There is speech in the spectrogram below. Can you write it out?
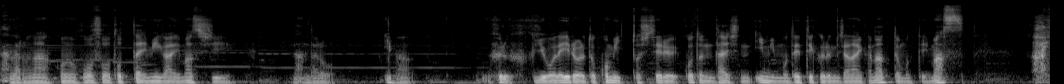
なんだろうなこの放送を撮った意味がありますしなんだろう今フル副業でいろいろとコミットしてることに対しての意味も出てくるんじゃないかなって思っています。はい。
